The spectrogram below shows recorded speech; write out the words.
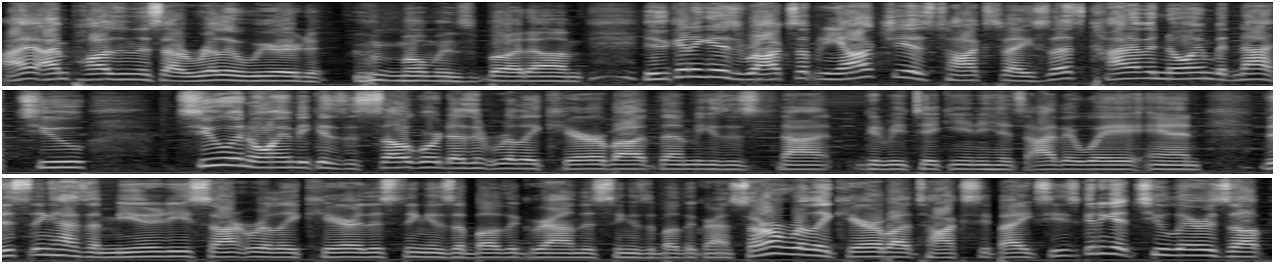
I, am pausing this at really weird moments, but um, he's going to get his rocks up, and he actually has Toxapex, so that's kind of annoying, but not too too annoying because the Accelgor doesn't really care about them because it's not going to be taking any hits either way. And this thing has immunity, so I don't really care. This thing is above the ground. This thing is above the ground. So I don't really care about Toxic Spikes. He's going to get two layers up,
